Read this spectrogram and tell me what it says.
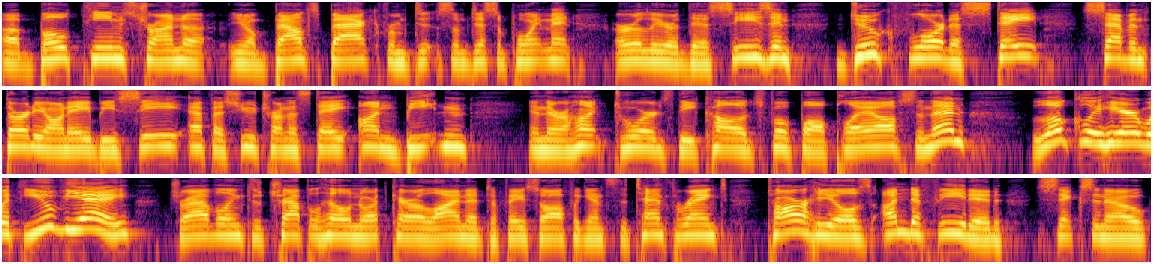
Uh, both teams trying to, you know, bounce back from di- some disappointment earlier this season. Duke, Florida State, 7:30 on ABC. FSU trying to stay unbeaten in their hunt towards the college football playoffs, and then locally here with UVA traveling to Chapel Hill, North Carolina to face off against the 10th ranked Tar Heels, undefeated, 6 0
